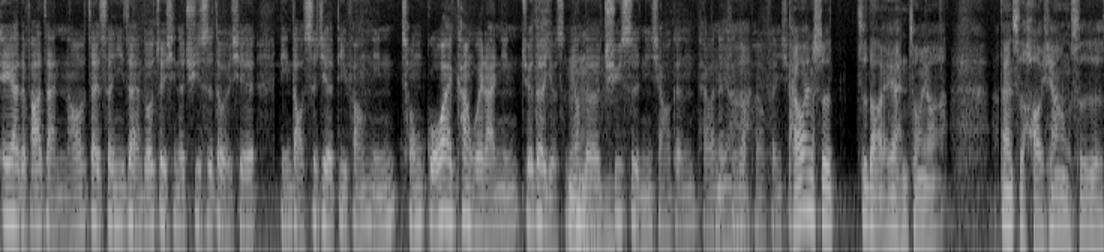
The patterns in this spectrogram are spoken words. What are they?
AI 的发展，然后在生意，在很多最新的趋势，都有一些领导世界的地方。您从国外看回来，您觉得有什么样的趋势？您想要跟台湾的听众朋友分享？台湾是知道 AI 很重要，但是好像是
